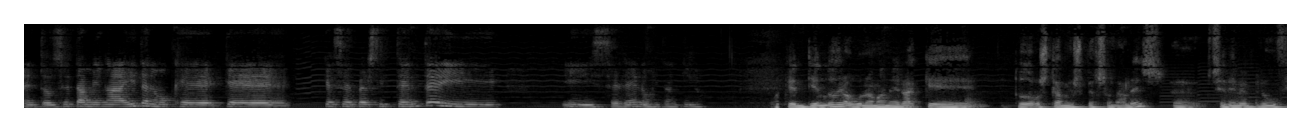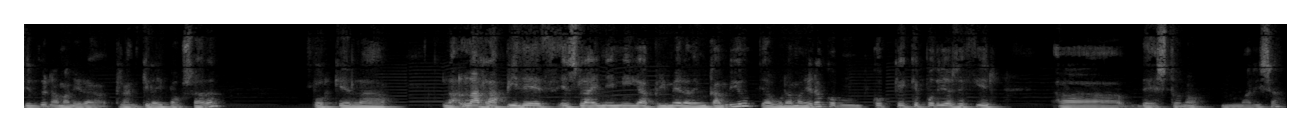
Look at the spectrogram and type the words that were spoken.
Entonces también ahí tenemos que, ser persistentes y, serenos y tranquilos. Porque entiendo de alguna manera que todos los cambios personales eh, se deben producir de una manera tranquila y pausada porque la, la, rapidez es la enemiga primera de un cambio, de alguna manera. qué, podrías decir ah, de esto, no, Marisa?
